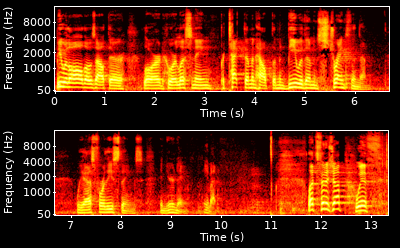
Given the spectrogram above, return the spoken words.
Be with all those out there, Lord, who are listening. Protect them and help them, and be with them and strengthen them. We ask for these things in your name. Amen. Let's finish up with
